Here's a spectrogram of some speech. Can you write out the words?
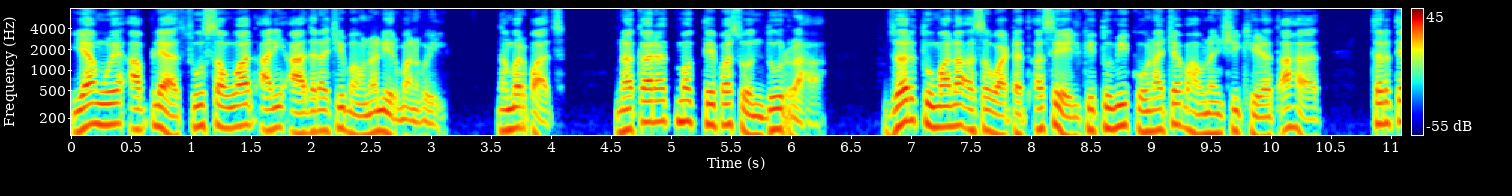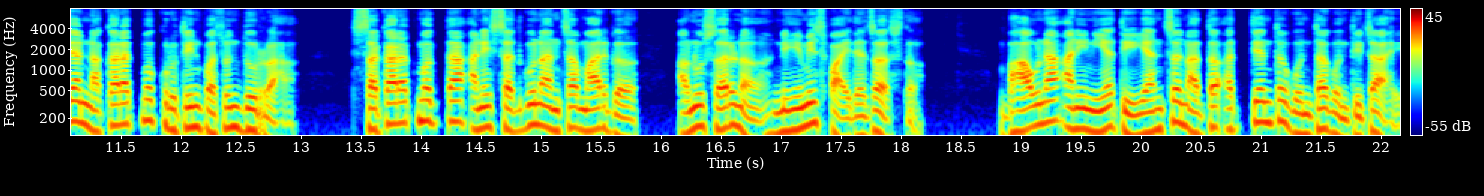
यामुळे आपल्या सुसंवाद आणि आदराची भावना निर्माण होईल. नंबर पाच. नकारात्मकतेपासून दूर राहा. जर तुम्हाला असं वाटत असेल की तुम्ही कोणाच्या भावनांशी खेळत आहात तर त्या नकारात्मक कृतींपासून दूर राहा. सकारात्मकता आणि सद्गुणांचा मार्ग अनुसरणं नेहमीच फायद्याचं असतं. भावना आणि नियती यांचं नातं अत्यंत गुंतागुंतीचं आहे.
